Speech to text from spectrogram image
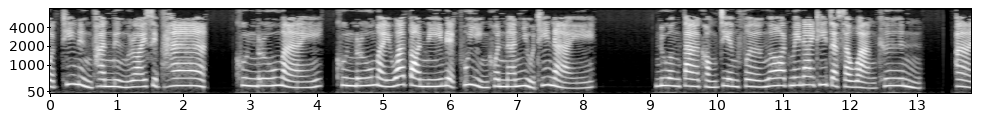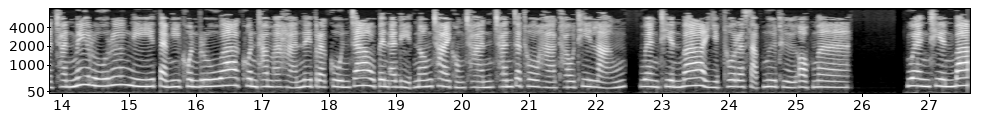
บทที่ 1115 คุณรู้ไหม คุณรู้ไหมว่าตอนนี้เด็กผู้หญิงคนนั้นอยู่ที่ไหน ดวงตาของเจียงเฟองอดไม่ได้ที่จะสว่างขึ้น อาฉันไม่รู้เรื่องนี้ แต่มีคนรู้ว่าคนทำอาหารในตระกูลเจ้าเป็นอดีตน้องชายของฉัน ฉันจะโทรหาเขาทีหลัง แวงเทียนบ้าหยิบโทรศัพท์มือถือออกมา แวงเทียนบ้า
